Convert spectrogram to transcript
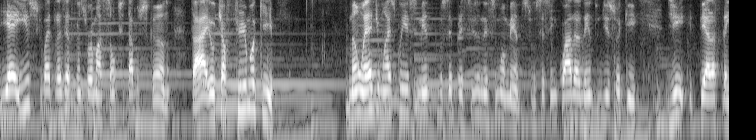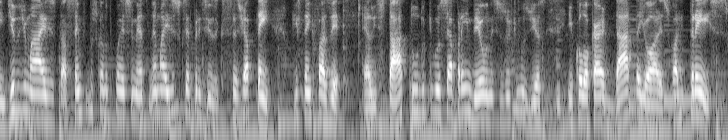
e é isso que vai trazer a transformação que você está buscando, tá? Eu te afirmo aqui, não é de mais conhecimento que você precisa nesse momento. Se você se enquadra dentro disso aqui, de ter aprendido demais, estar sempre buscando conhecimento, não é mais isso que você precisa, que você já tem. O que você tem que fazer? É listar tudo que você aprendeu nesses últimos dias e colocar data e hora. Escolhe três.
